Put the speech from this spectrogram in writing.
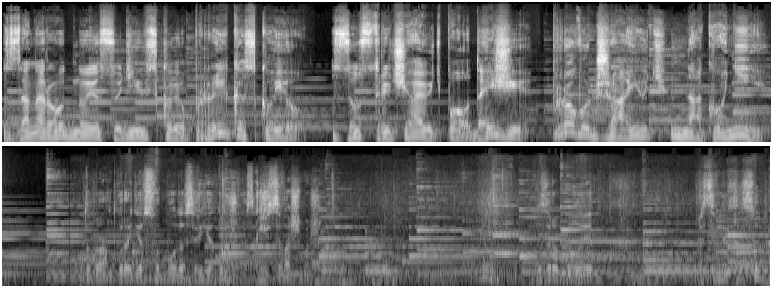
За народною суддівською приказкою зустрічають по одежі, проводжають на коні. Доброго ранку, Радіо Свобода, Сергій Андрушка. Скажіть, це ваша машина? Ви зробили як працівник суду?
